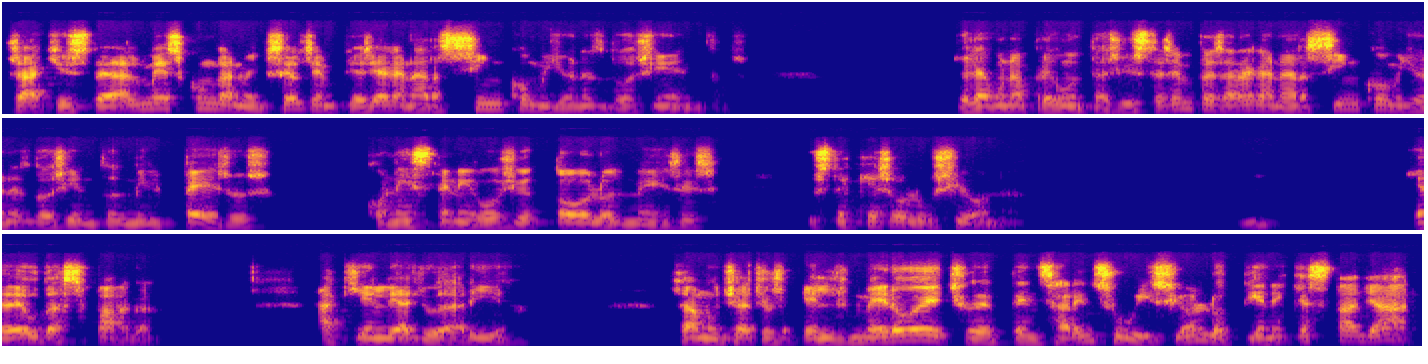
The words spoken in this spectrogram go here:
O sea, que usted al mes con Gano Excel se empiece a ganar cinco millones doscientos. Yo le hago una pregunta, si usted empezara a ganar 5 millones 200 mil pesos con este negocio todos los meses, ¿usted qué soluciona? ¿Mm? ¿Qué deudas paga? ¿A quién le ayudaría? O sea, muchachos, el mero hecho de pensar en su visión lo tiene que estallar,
